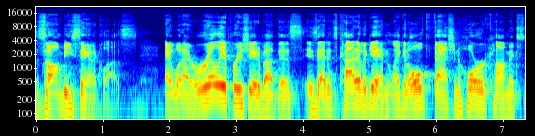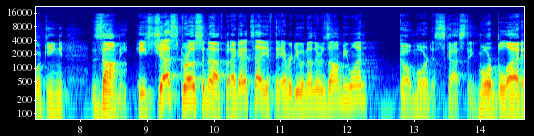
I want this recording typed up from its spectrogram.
zombie Santa Claus. And what I really appreciate about this is that it's kind of, again, like an old fashioned horror comics looking zombie. He's just gross enough, but I gotta tell you, if they ever do another zombie one, go more disgusting, more blood.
